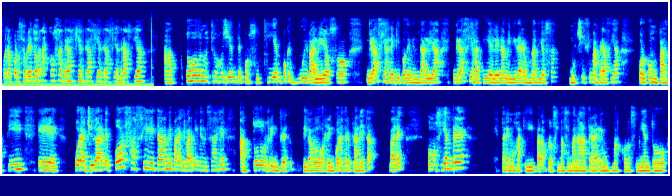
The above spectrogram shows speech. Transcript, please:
Bueno, por sobre todas las cosas, gracias, gracias, gracias, gracias a todos nuestros oyentes por su tiempo, que es muy valioso. Gracias al equipo de Mindalia. Gracias a ti, Elena, mi vida, eres una diosa. Muchísimas gracias por compartir, eh, por ayudarme, por facilitarme para llevar mi mensaje a todos los digamos, rincones del planeta, ¿vale? Como siempre, estaremos aquí para la próxima semana, traeremos más conocimiento,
